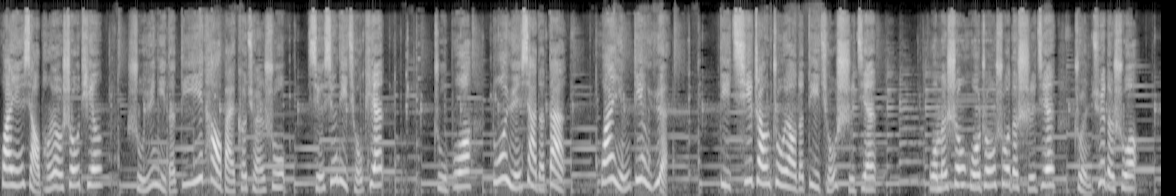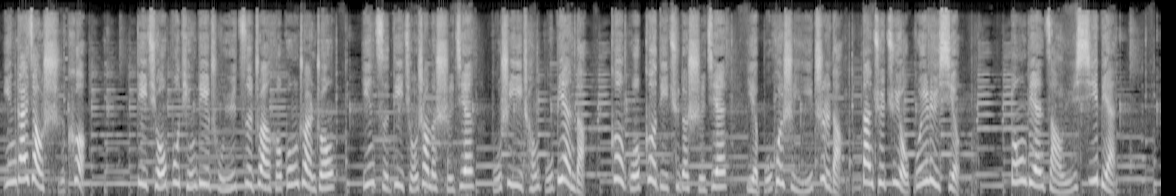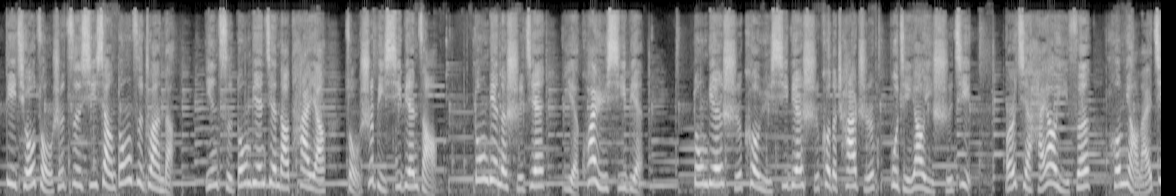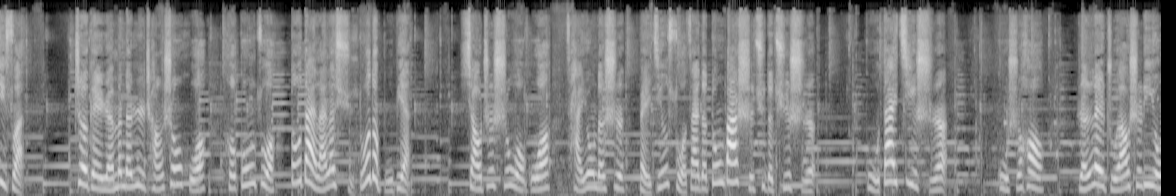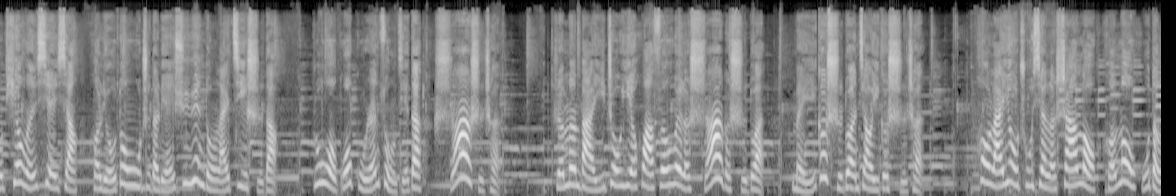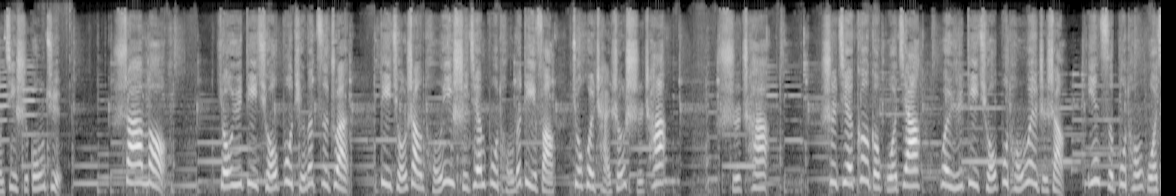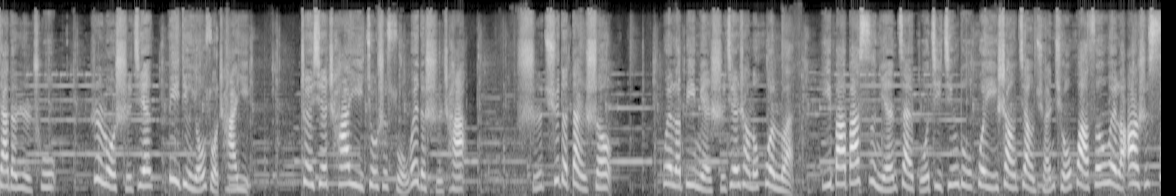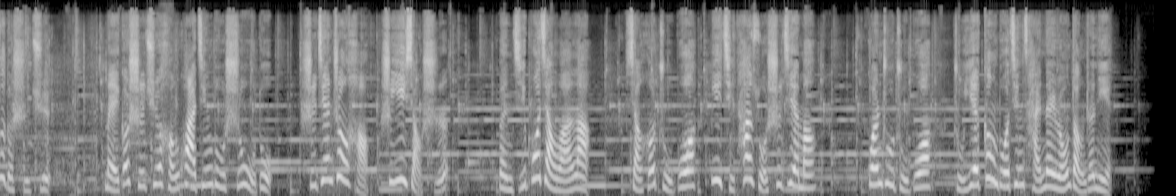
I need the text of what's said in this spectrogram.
欢迎小朋友收听属于你的第一套百科全书《行星地球篇》，主播多云下的蛋，欢迎订阅。第七章重要的地球时间，我们生活中说的时间，准确的说应该叫时刻。地球不停地处于自转和公转中，因此地球上的时间不是一成不变的，各国各地区的时间也不会是一致的，但却具有规律性。东边早于西边。地球总是自西向东自转的，因此东边见到太阳总是比西边早，东边的时间也快于西边。东边时刻与西边时刻的差值不仅要以时计，而且还要以分和秒来计算，这给人们的日常生活和工作都带来了许多的不便。小知识：我国采用的是北京所在的东八时区的区时。古代计时，古时候。人类主要是利用天文现象和流动物质的连续运动来计时的，如我国古人总结的十二时辰。人们把一昼夜划分为了十二个时段，每一个时段叫一个时辰。后来又出现了沙漏和漏壶等计时工具。沙漏，由于地球不停地自转，地球上同一时间不同的地方就会产生时差。时差。世界各个国家位于地球不同位置上，因此不同国家的日出、日落时间必定有所差异。这些差异就是所谓的时差。时区的诞生，为了避免时间上的混乱，1884年在国际经度会议上将全球划分为了二十四个时区，每个时区横跨经度十五度，时间正好是一小时。本集播讲完了，想和主播一起探索世界吗？关注主播主页，更多精彩内容等着你。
